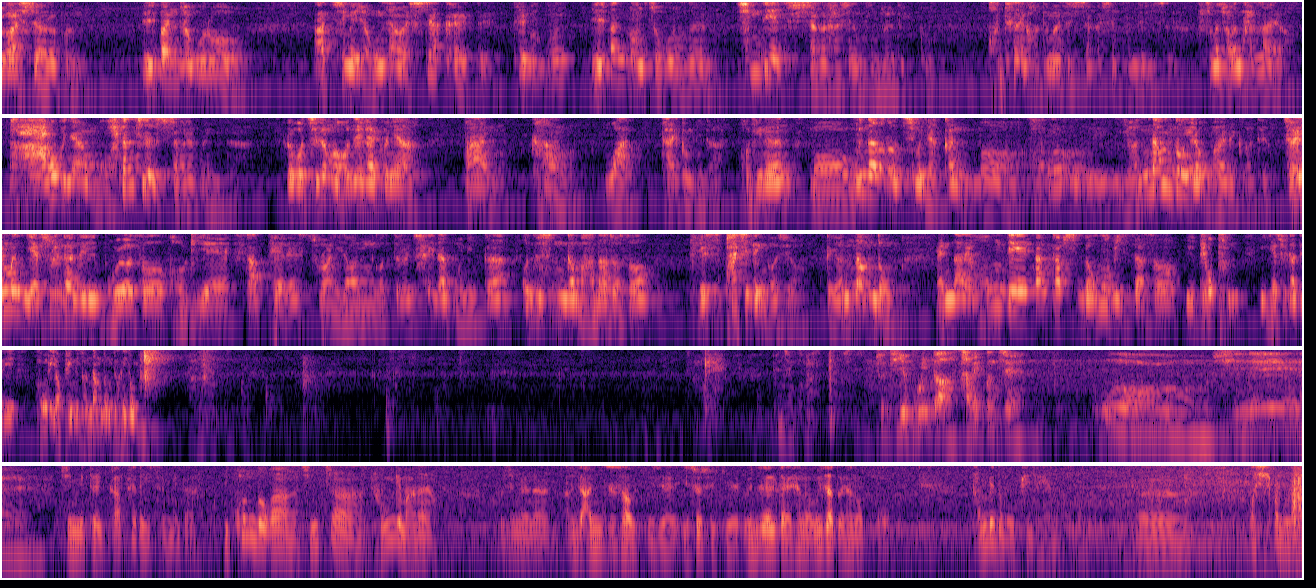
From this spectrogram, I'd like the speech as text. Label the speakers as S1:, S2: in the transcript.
S1: 그거 아시죠 여러분? 일반적으로 아침에 영상을 시작할 때 대부분 일반론적으로는 침대에서 시작을 하시는 분들도 있고 커튼을 걷으면서 시작하시는 분들이 있어요. 하지만 저는 달라요. 바로 그냥 화장실에서 시작을 해버립니다. 그리고 지금은 어디 갈 거냐? 반, 강, 왓갈 겁니다. 거기는 뭐 우리나라로 치면 약간 뭐 홍- 연남동이라고 봐야 될 것 같아요. 젊은 예술가들이 모여서 거기에 카페, 레스토랑 이런 것들을 차리다 보니까 어느 순간 많아져서 그게 스팟이 된 거죠. 그러니까 연남동 옛날에 홍대의 땅값이 너무 비싸서 이 배고픈 이 예술가들이 홍대 옆에 있는 연남동 연희동 괜찮구만. 저 뒤에 보인다. 400번째. 집 밑에 카페도 있습니다. 이 콘도가 진짜 좋은 게 많아요. 보시면은 앉, 앉아서 이제 있을 수 있게 일단 해놓 의자도 해놓고 담배도 못 피게 해놓고. 음. 어 씨발 놀라.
